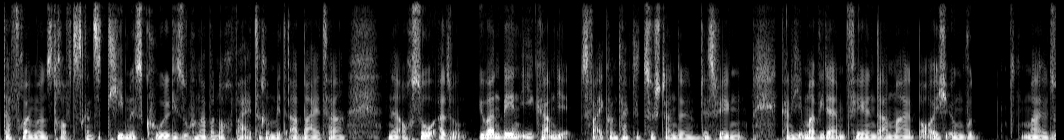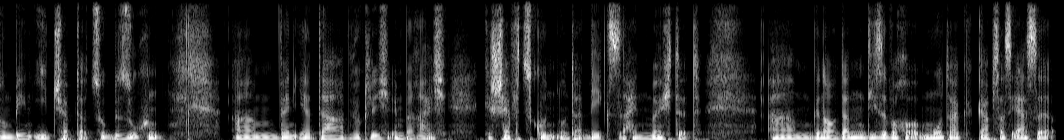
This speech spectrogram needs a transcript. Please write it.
Da freuen wir uns drauf. Das ganze Team ist cool. Die suchen aber noch weitere Mitarbeiter. Ne, auch so, also über den BNI kamen die zwei Kontakte zustande. Deswegen kann ich immer wieder empfehlen, da mal bei euch irgendwo mal so ein BNI-Chapter zu besuchen, ähm, wenn ihr da wirklich im Bereich Geschäftskunden unterwegs sein möchtet. Ähm, genau, dann diese Woche Montag gab es das erste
